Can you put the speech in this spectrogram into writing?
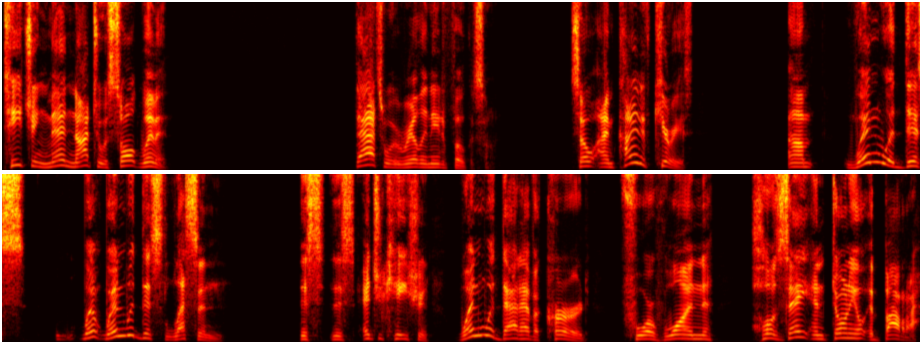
teaching men not to assault women. That's what we really need to focus on. So I'm kind of curious. Um, when would this when when would this lesson, this this education, when would that have occurred for one Jose Antonio Ibarra?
